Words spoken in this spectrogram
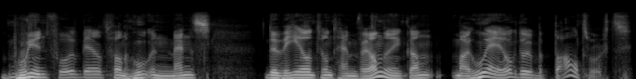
boeiend voorbeeld van hoe een mens de wereld rond hem veranderen kan, maar hoe hij er ook door bepaald wordt.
